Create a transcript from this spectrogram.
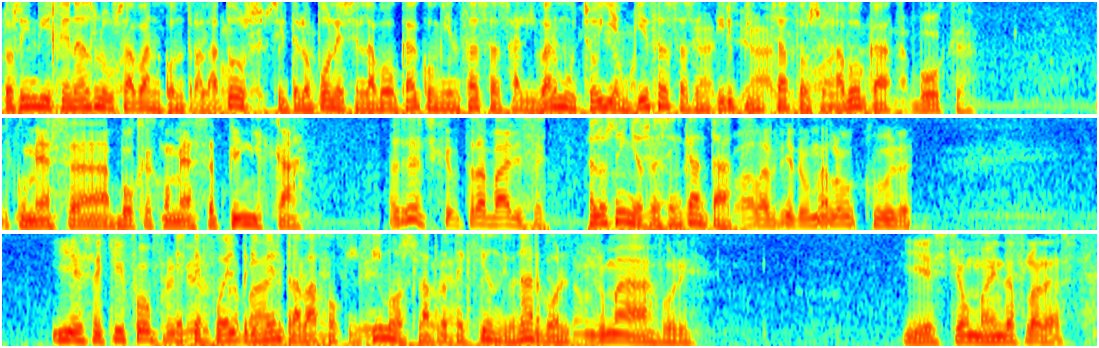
Los indígenas lo usaban contra la tos. Si te lo pones en la boca, comienzas a salivar mucho y empiezas a sentir pinchazos en la boca. Na boca. E começa, a boca começa a pinicar. A gente que aqui. A los niños les encanta. E Este fue el primer trabajo que hicimos, la protección de un árbol. árvore. E este da floresta.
